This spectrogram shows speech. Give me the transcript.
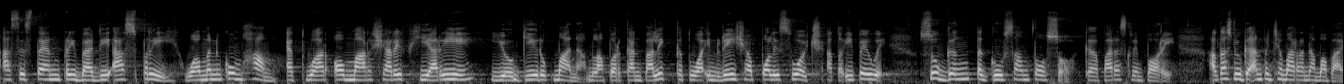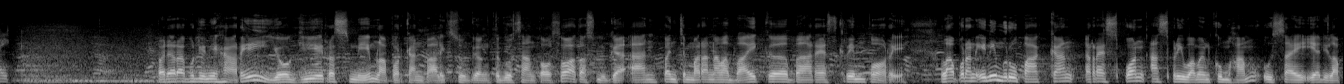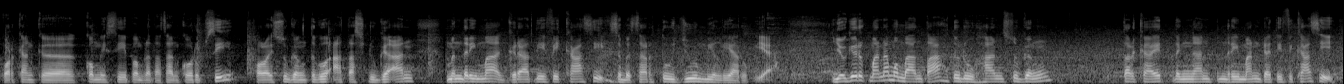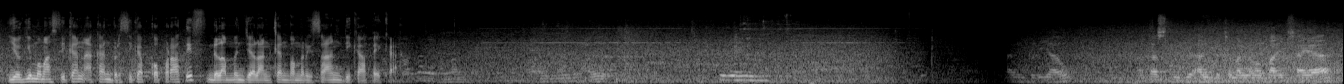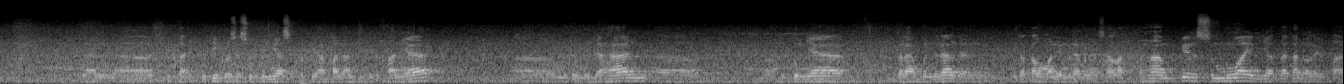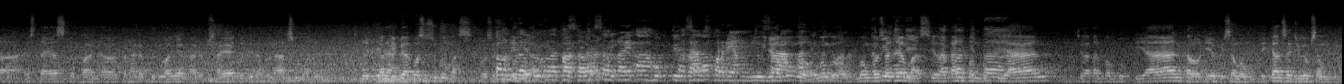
Asisten pribadi Aspri, Wamenkumham, Edward Omar Syarif Hiarie, Yogi Rukmana melaporkan balik Ketua Indonesia Police Watch atau IPW, Sugeng Teguh Santoso ke Baris Krimpori atas dugaan pencemaran nama baik. Pada Rabu dini hari, Yogi resmi melaporkan balik Sugeng Teguh Santoso atas dugaan pencemaran nama baik ke Bares Krimpori. Laporan ini merupakan respon Aspri Wamenkumham usai ia dilaporkan ke Komisi Pemberantasan Korupsi oleh Sugeng Teguh atas dugaan menerima gratifikasi sebesar 7 miliar rupiah. Yogi Rukmana membantah tuduhan Sugeng terkait dengan penerimaan gratifikasi. Yogi memastikan akan bersikap kooperatif dalam menjalankan pemeriksaan di KPK. Beliau atas dugaan pencemaran nama baik saya dan uh, kita ikuti proses hukumnya seperti apa nanti ke depannya. Uh, mudah-mudahan uh, hukumnya terang benderang dan kita tahu mana yang benar mana yang salah. Hampir semua yang dinyatakan oleh Pak STS kepada terhadap tuduhannya terhadap saya itu tidak benar semuanya. Nanti biar proses hukum mas. Proses hukum ya. terkait bukti transfer yang Ya diserahkan monggo, monggo, monggo saja mas. Silakan pembuktian, silakan pembuktian. Kalau dia bisa membuktikan, saya juga bisa membuktikan.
